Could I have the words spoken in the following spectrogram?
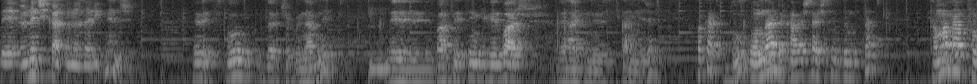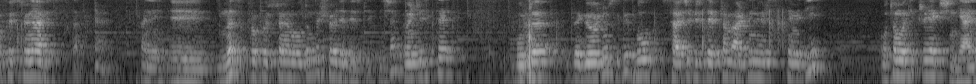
ve öne çıkartan özellik nedir? Evet, bu da çok önemli. Ee, bahsettiğim gibi var e, erken uyarı sistemleri. Fakat bu onlarla karşılaştırdığımızda tamamen profesyonel bir sistem. Evet. Hani e, nasıl profesyonel olduğunu da şöyle destekleyeceğim. Öncelikle burada da gördüğünüz gibi bu sadece bir deprem erken uyarı sistemi değil, otomatik reaction yani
